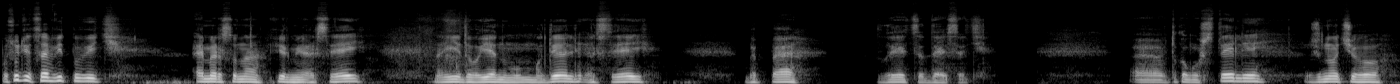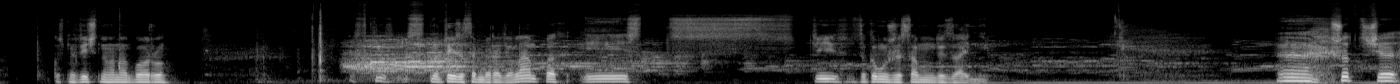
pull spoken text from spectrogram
По суті, це відповідь Емерсона фірмі RCA на її довоєнному модель RCA BP, здається, 10. Е, В такому ж стилі жіночого косметичного набору на тих же самих радіолампах і в такому ж самому дизайні. Е, Що ще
